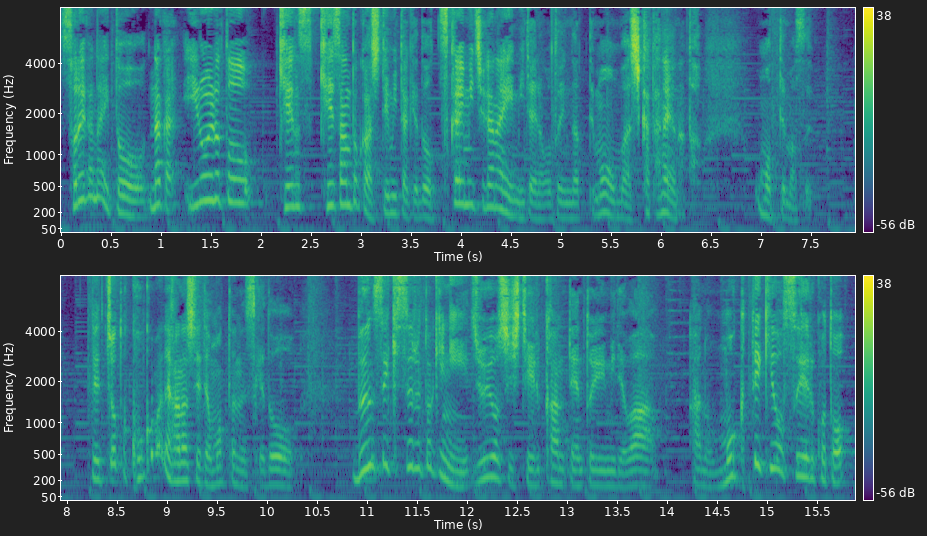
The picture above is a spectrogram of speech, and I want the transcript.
それがないとなんかいろいろと計算とかしてみたけど使い道がないみたいなことになってもまあ仕方ないよなと思ってます。でちょっとここまで話してて思ったんですけど分析する時に重要視している観点という意味ではあの目的を据えること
